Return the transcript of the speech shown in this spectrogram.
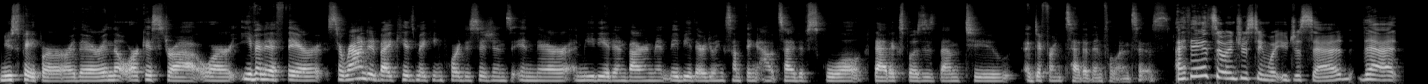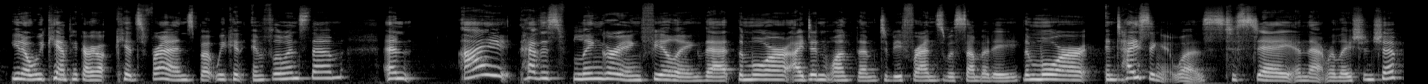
newspaper or they're in the orchestra, or even if they're surrounded by kids making poor decisions in their immediate environment, maybe they're doing something outside of school that exposes them to a different set of influences. I think it's so interesting what you just said that, you know, we can't pick our kids' friends, but we can influence them. And I have this lingering feeling that the more I didn't want them to be friends with somebody, the more enticing it was to stay in that relationship.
